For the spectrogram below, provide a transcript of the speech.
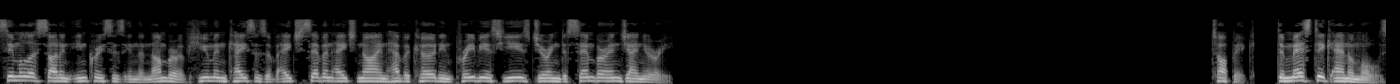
Similar sudden increases in the number of human cases of H7N9 have occurred in previous years during December and January. Domestic animals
